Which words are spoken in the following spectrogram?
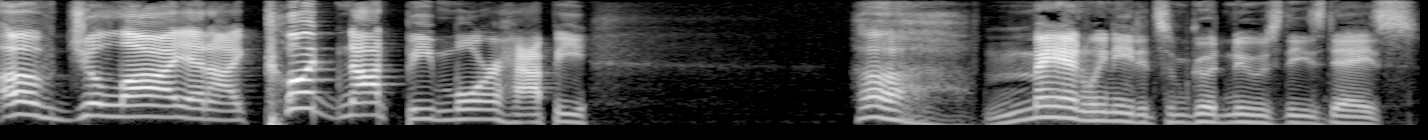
of July, and I could not be more happy. Ah, man, we needed some good news these days.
